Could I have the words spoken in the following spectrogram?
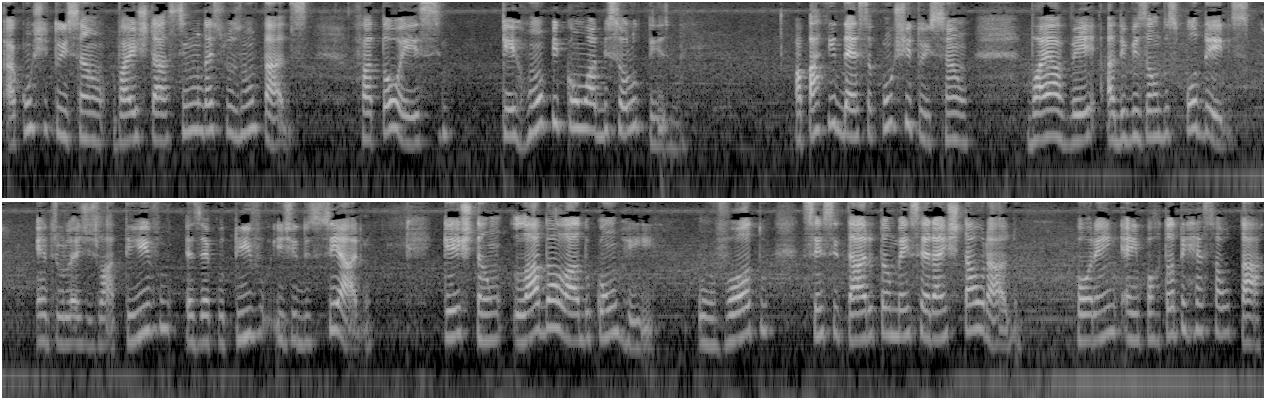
A Constituição vai estar acima das suas vontades. Fator esse que rompe com o absolutismo. A partir dessa Constituição, vai haver a divisão dos poderes entre o legislativo, executivo e judiciário, que estão lado a lado com o rei. O voto censitário também será instaurado. Porém, é importante ressaltar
